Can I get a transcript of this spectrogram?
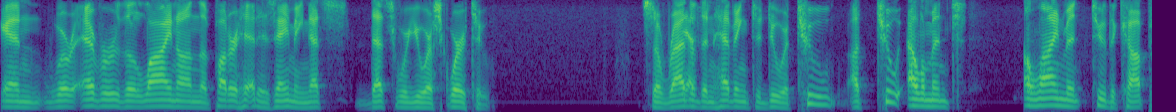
and wherever the line on the putter head is aiming, that's that's where you are square to. So rather than having to do a two a two element alignment to the cup,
